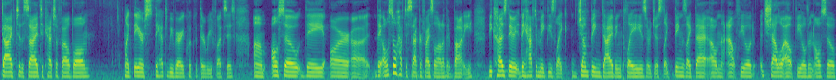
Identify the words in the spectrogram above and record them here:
dive to the side to catch a foul ball. Like they are they have to be very quick with their reflexes. Um, also they are uh, they also have to sacrifice a lot of their body because they they have to make these like jumping diving plays or just like things like that out in the outfield shallow outfield and also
